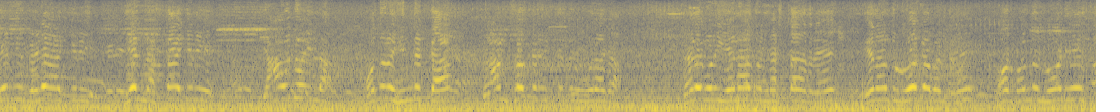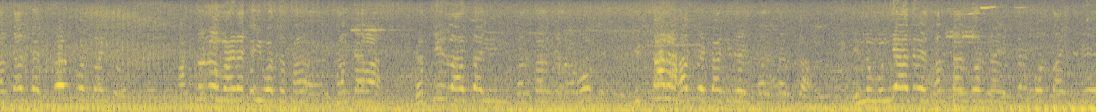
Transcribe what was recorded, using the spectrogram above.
ಏನು ನೀವು ಬೆಳೆ ಹಾಕಿರಿ, ಏನು ನಷ್ಟ ಆಗಿರಿ ಯಾವುದೂ ಇಲ್ಲ. ಮೊದಲು ಹಿಂದಕ್ಕೆ ಗ್ರಾಮ ಸೌಕರ್ಯ ಇರ್ತಿದ್ರು ಊರಾಗ. ಬೆಳೆಗಳು ಏನಾದರೂ ನಷ್ಟ ಆದರೆ, ಏನಾದರೂ ರೋಗ ಬಂದರೆ ಅವ್ರು ಬಂದು ನೋಡಿ ಸರ್ಕಾರಕ್ಕೆ ರಿಪೋರ್ಟ್ ಕೊಡ್ತಾ ಇದ್ರು. ಅಷ್ಟನ್ನು ಮಾಡೋಕ್ಕೆ ಇವತ್ತು ಸರ್ಕಾರ ಗತಿಯಿಲ್ಲ ಅಂತ ಈ ಸರ್ಕಾರಕ್ಕೆ ನಾವು ಧಿಕ್ಕಾರ ಹಾಕಬೇಕಾಗಿದೆ ಈ ಸರ್ಕಾರಕ್ಕೆ. ಇನ್ನು ಮುಂದೆ ಆದರೆ ಸರ್ಕಾರದವ್ರನ್ನ ಎಚ್ಚರಿಕೆ ಕೊಡ್ತಾ ಇದ್ದೀವಿ.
